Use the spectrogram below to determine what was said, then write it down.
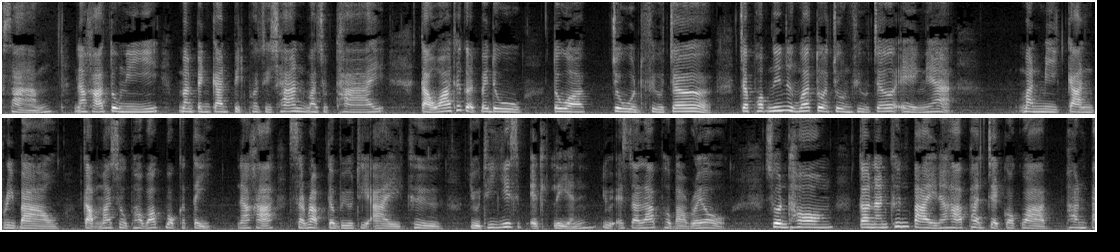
37.63 นะคะ ตรงนี้มันเป็นการปิด position วันสุดท้าย แต่ว่าถ้าเกิดไปดูตัว June futures จะพบนิดหนึ่งว่าตัว June futures เองเนี่ย มันมีการ rebound กลับมาสู่ภาวะปกติ นะคะสำหรับ WTI คืออยู่ที่ 21 เหรียญ US ดอลลาร์ per barrel ส่วนทองตอนนั้นขึ้นไปนะคะพันเกว่ากว่าพันแ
